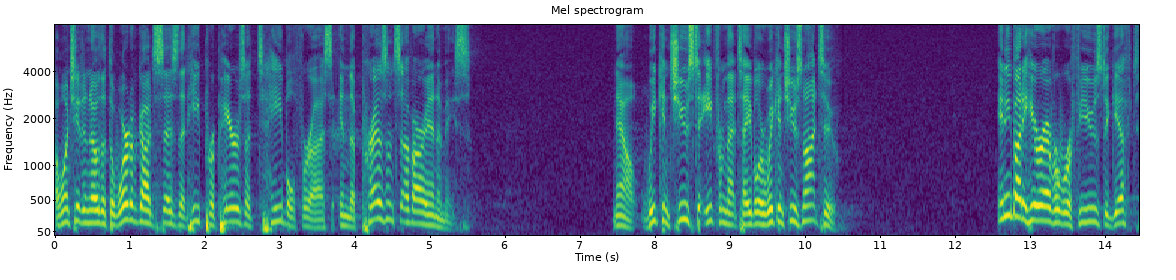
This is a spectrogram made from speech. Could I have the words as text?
I want you to know that the Word of God says that He prepares a table for us in the presence of our enemies. Now, we can choose to eat from that table or we can choose not to. Anybody here ever refused a gift?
